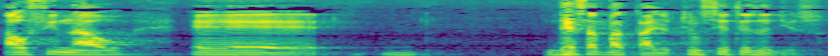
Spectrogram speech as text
ao final é, dessa batalha. Eu tenho certeza disso.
